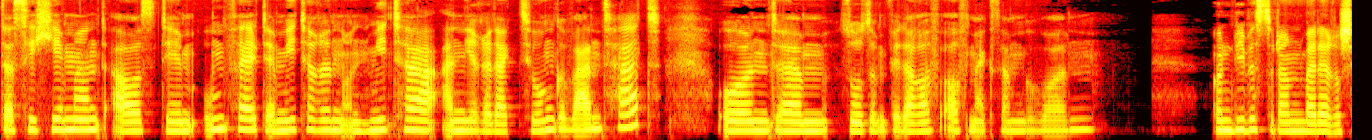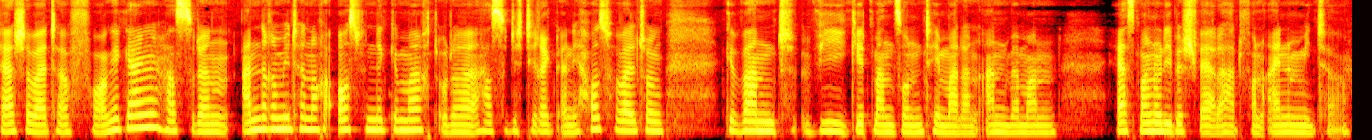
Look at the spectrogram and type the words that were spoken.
dass sich jemand aus dem Umfeld der Mieterinnen und Mieter an die Redaktion gewandt hat und ähm, so sind wir darauf aufmerksam geworden. Und wie bist du dann bei der Recherche weiter vorgegangen? Hast du dann andere Mieter noch ausfindig gemacht oder hast du dich direkt an die Hausverwaltung gewandt? Wie geht man so ein Thema dann an, wenn man erstmal nur die Beschwerde hat von einem Mieter?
